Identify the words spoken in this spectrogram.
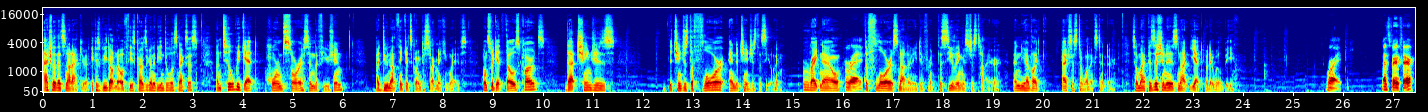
actually that's not accurate because we don't know if these cards are going to be in Duelist Nexus until we get Horned Saurus in the fusion. I do not think it's going to start making waves. Once we get those cards, that changes it changes the floor and it changes the ceiling. Right now, Right. the floor is not any different. The ceiling is just higher, and you have like access to one extender. So my position is not yet, but it will be. Right. That's very fair.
